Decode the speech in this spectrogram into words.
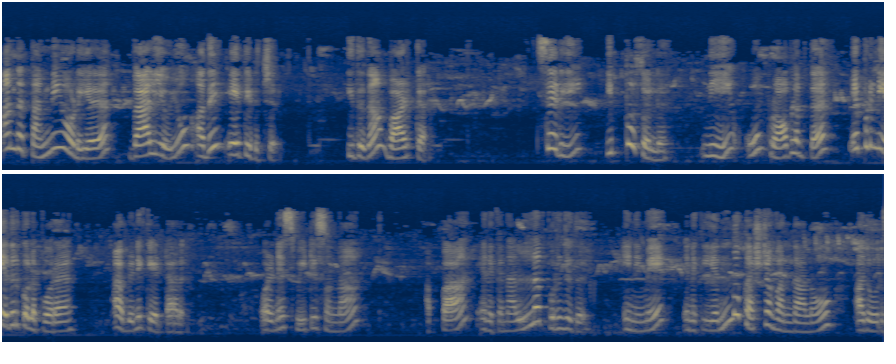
அந்த தண்ணியோடைய வேல்யூயும் அது ஏத்திடுச்சு. இதுதான் வாழ்க்கை. சரி இப்போ சொல்லு. நீ உன் ப்ராப்ளத்தை எப்படி நீ எதிர்கொள்ள போற? அப்படின்னு கேட்டாரு. உடனே ஸ்வீட்டி சொன்னா அப்பா எனக்கு நல்லா புரிஞ்சுது. இனிமே எனக்கு எந்த கஷ்டம் வந்தாலும் அது ஒரு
